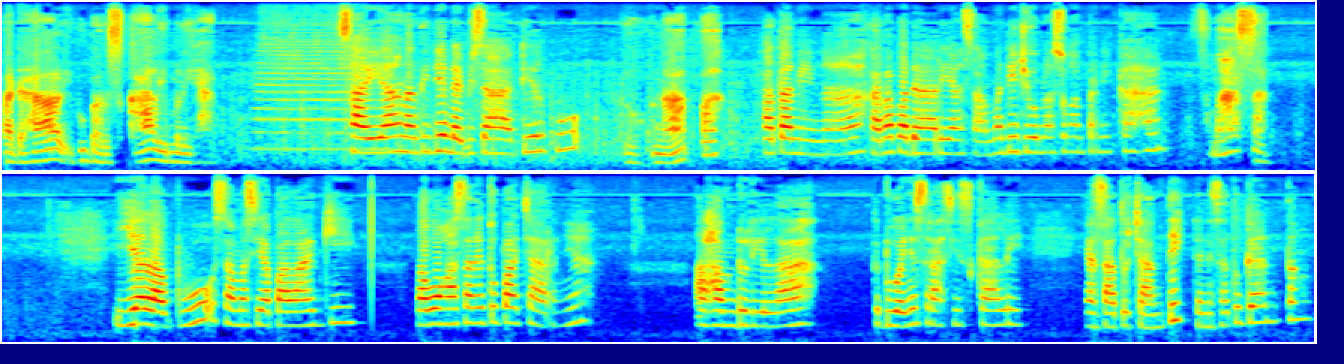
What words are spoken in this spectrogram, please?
Padahal ibu baru sekali melihat. Sayang, nanti dia nggak bisa hadir, Bu. Loh, kenapa? Kata Nina, karena pada hari yang sama dia juga melangsungkan pernikahan. Sama Hasan? Iyalah, Bu. Sama siapa lagi? Lawang Hasan itu pacarnya. Alhamdulillah, keduanya serasi sekali. Yang satu cantik dan yang satu ganteng.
